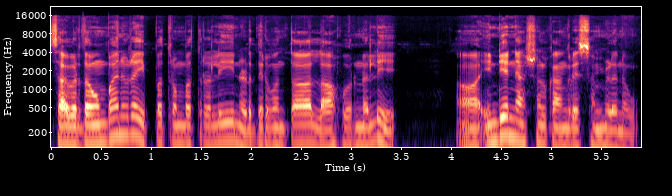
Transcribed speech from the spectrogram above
ಸಾವಿರದ ಒಂಬೈನೂರ ಇಪ್ಪತ್ತೊಂಬತ್ತರಲ್ಲಿ ನಡೆದಿರುವಂಥ ಲಾಹೋರ್ನಲ್ಲಿ ಇಂಡಿಯನ್ ನ್ಯಾಷನಲ್ ಕಾಂಗ್ರೆಸ್ ಸಮ್ಮೇಳನವು.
